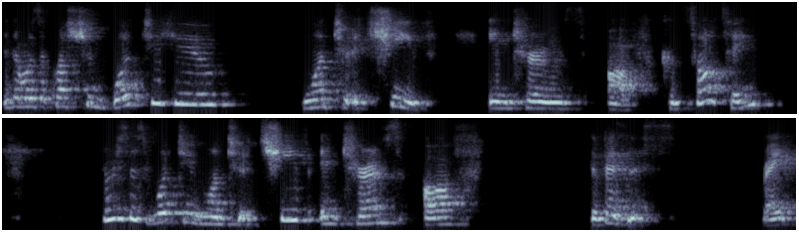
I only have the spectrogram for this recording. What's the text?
And there was a question what do you want to achieve in terms of consulting versus what do you want to achieve in terms of the business, right?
